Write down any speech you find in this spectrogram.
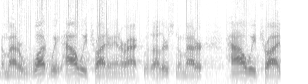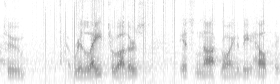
no matter what we, how we try to interact with others, no matter how we try to relate to others, it's not going to be healthy.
